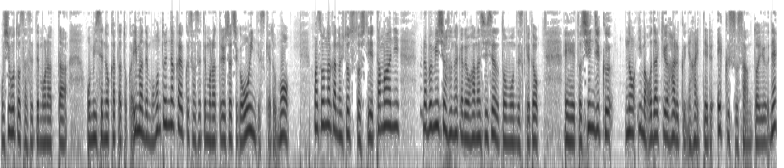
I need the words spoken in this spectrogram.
お仕事させてもらったお店の方とか、今でも本当に仲良くさせてもらってる人たちが多いんですけども、まあその中の一つとして、たまにラブミッションの中でお話ししてたと思うんですけど、えっ、ー、と、新宿の今、小田急ハルクに入っている X さんというね、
